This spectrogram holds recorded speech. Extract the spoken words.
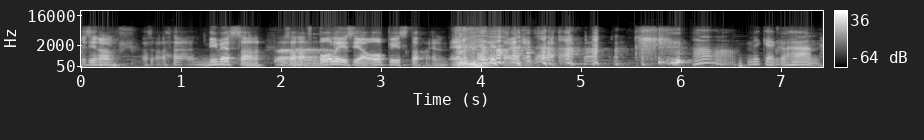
Ja siinä on, nimessä on sanat poliisi ja opisto, en, en valita enempää. Aa, mikäkö hän?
